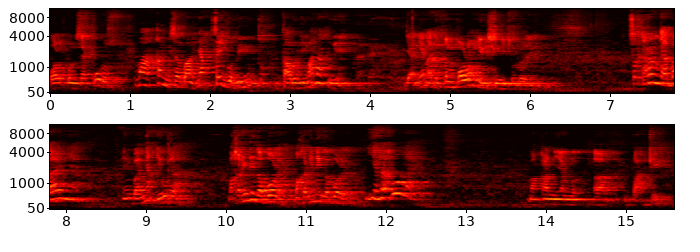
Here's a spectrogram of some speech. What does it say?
walaupun saya kurus, makan bisa banyak. Saya juga bingung tuh taruh di mana tuh ya. Jangan ada tempolongnya di sini saudara. Sekarang nggak banyak. Yang banyak ya udah. Makan ini nggak boleh, makan ini nggak boleh. Iya nggak boleh. Makan yang uh, pakai,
